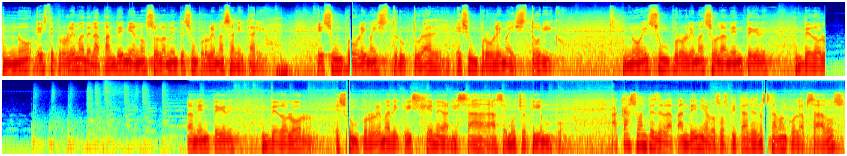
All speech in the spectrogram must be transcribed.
no este problema de la pandemia no solamente es un problema sanitario, es un problema estructural, es un problema histórico. No es un problema solamente de dolor solamente de dolor, es un problema de crisis generalizada hace mucho tiempo. ¿Acaso antes de la pandemia los hospitales no estaban colapsados?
